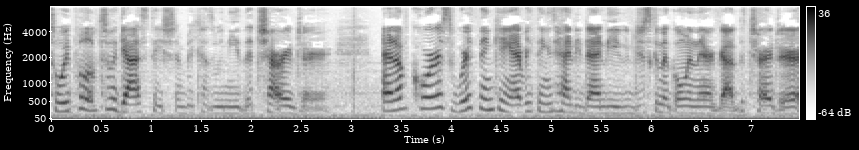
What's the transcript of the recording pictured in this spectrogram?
So we pull up to a gas station because we need the charger. And of course, we're thinking everything's handy dandy. We're just gonna go in there and grab the charger.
